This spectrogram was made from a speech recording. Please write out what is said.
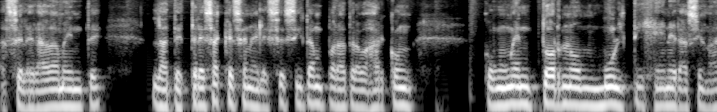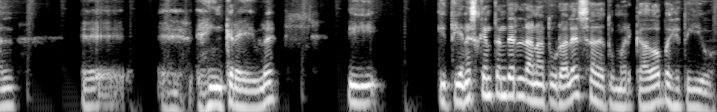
aceleradamente. Las destrezas que se necesitan para trabajar con con un entorno multigeneracional eh, eh, es increíble. Y, tienes que entender la naturaleza de tu mercado objetivo,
